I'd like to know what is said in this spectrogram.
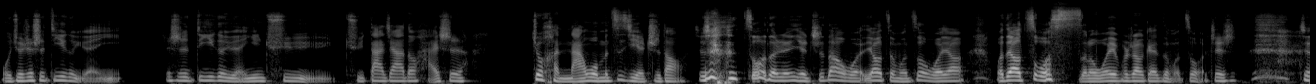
我觉得这是第一个原因，这是第一个原因，去去大家都还是。就很难，我们自己也知道，就是 做的人也知道我要怎么做，我要我都要做死了，我也不知道该怎么做。这是，就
